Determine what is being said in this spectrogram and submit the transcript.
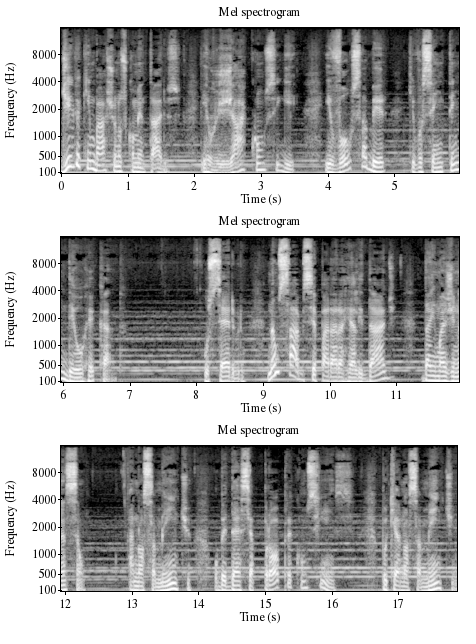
Diga aqui embaixo nos comentários, eu já consegui e vou saber que você entendeu o recado. O cérebro não sabe separar a realidade da imaginação. A nossa mente obedece à própria consciência porque a nossa mente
